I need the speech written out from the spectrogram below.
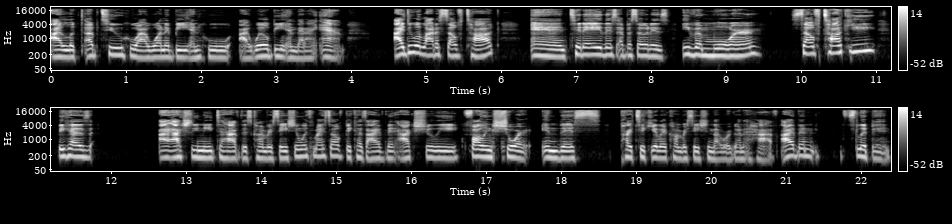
I looked up to, who I want to be, and who I will be, and that I am. I do a lot of self talk, and today this episode is even more self talky because I actually need to have this conversation with myself because I've been actually falling short in this particular conversation that we're going to have. I've been slipping.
